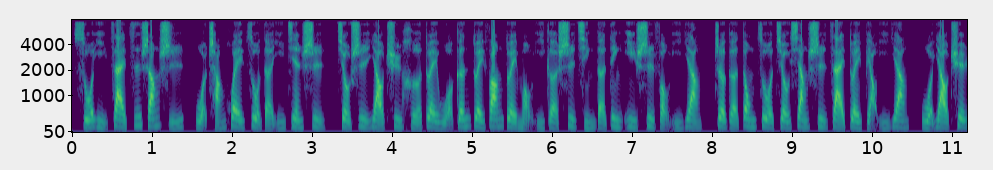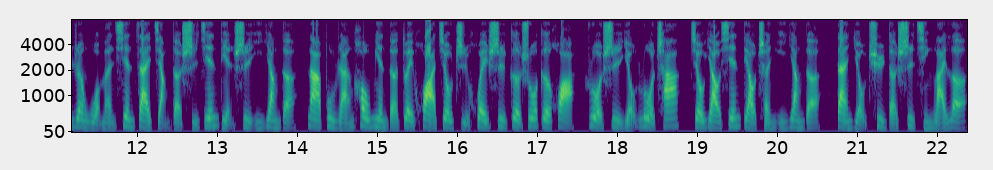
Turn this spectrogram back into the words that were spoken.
所以在咨商时，我常会做的一件事，就是要去核对我跟对方对某一个事情的定义是否一样。这个动作就像是在对表一样，我要确认我们现在讲的时间点是一样的，那不然后面的对话就只会是各说各话。若是有落差，就要先调成一样的。但有趣的事情来了，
